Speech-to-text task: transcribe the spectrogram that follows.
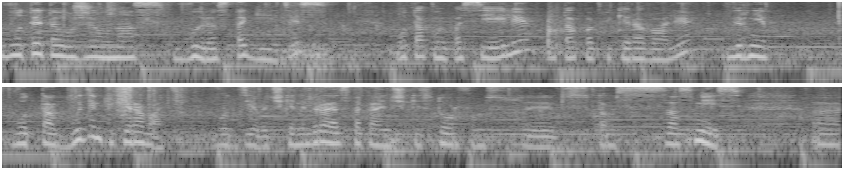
Вот это уже у нас вырос тагетис. Вот так мы посеяли, вот так попикировали. Вернее, вот так будем пикировать. Вот, девочки, набирая стаканчики с торфом, с, э, там, со смесь, э,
